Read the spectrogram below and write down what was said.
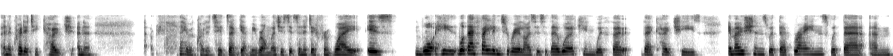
an accredited coach and a they're accredited don't get me wrong they're just it's in a different way is what he what they're failing to realize is that they're working with their, their coaches emotions with their brains with their um,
